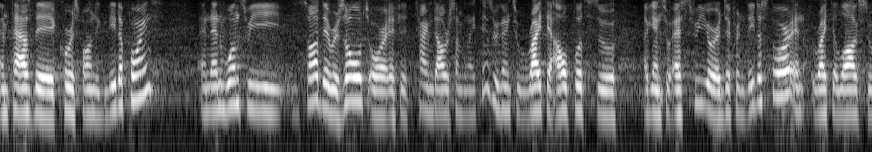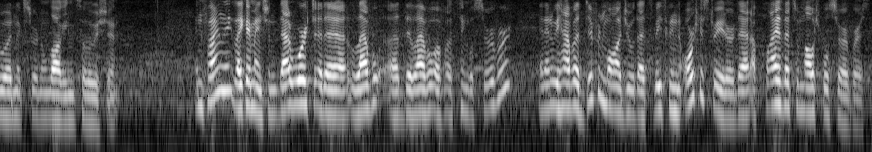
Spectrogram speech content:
and pass the corresponding data points. And then once we saw the result, or if it timed out or something like this, we're going to write the outputs to, again, to S3 or a different data store and write the logs to an external logging solution. And finally, like I mentioned, that worked at a level, at the level of a single server. And then we have a different module that's basically an orchestrator that applies that to multiple servers.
